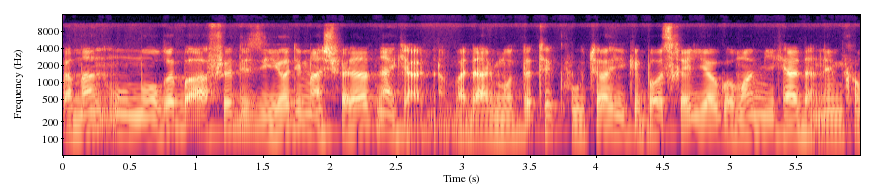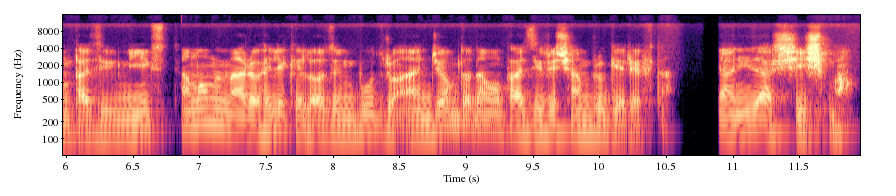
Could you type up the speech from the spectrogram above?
و من اون موقع با افراد زیادی مشورت نکردم و در مدت کوتاهی که باز خیلی ها گمان می‌کردن امکان پذیر نیست تمام مراحلی که لازم بود رو انجام دادم و پذیرشم رو گرفتم. یعنی در 6 ماه.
